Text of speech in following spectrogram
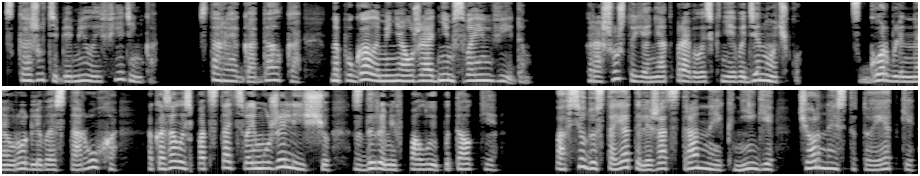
Скажу тебе, милый Феденька, старая гадалка напугала меня уже одним своим видом. Хорошо, что я не отправилась к ней в одиночку. Сгорбленная уродливая старуха оказалась под стать своему жилищу с дырами в полу и потолке. Повсюду стоят и лежат странные книги, черные статуэтки,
